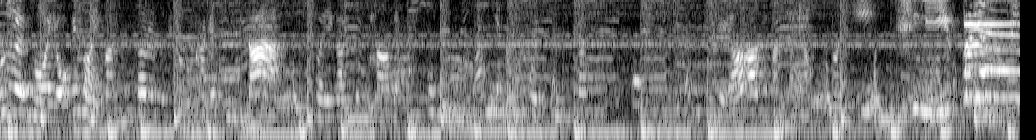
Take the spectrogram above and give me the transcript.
오늘은 저희 여기서 이만 인사를 드리도록 하겠습니다. 저희가 또 다음에 안찬 많이 안볼 테니까 꼭 추천해주세요. 다음에 만나요. 저희 이쁘게!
